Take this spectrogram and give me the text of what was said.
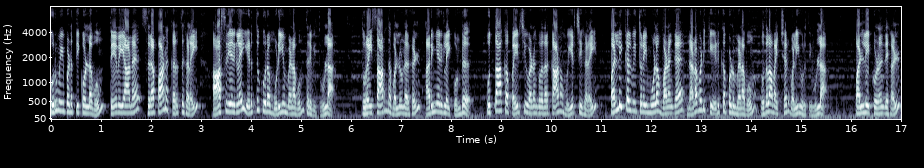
கூர்மைப்படுத்திக் கொள்ளவும் தேவையான சிறப்பான கருத்துக்களை ஆசிரியர்களே எடுத்துக்கூற முடியும் எனவும் தெரிவித்துள்ளார். துறை சார்ந்த வல்லுநர்கள் அறிஞர்களை கொண்டு புத்தாக்க பயிற்சி வழங்குவதற்கான முயற்சிகளை பள்ளிக்கல்வித்துறை மூலம் வழங்க நடவடிக்கை எடுக்கப்படும் எனவும் முதலமைச்சர் வலியுறுத்தியுள்ளார். பள்ளி குழந்தைகள்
